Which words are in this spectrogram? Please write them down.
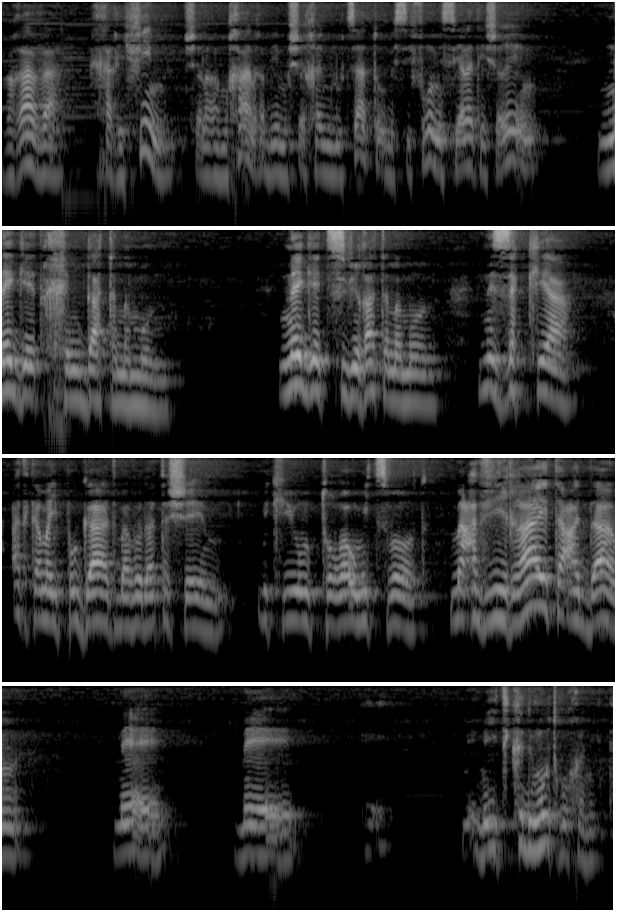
דבריו החריפים של הרמח"ל, רבי משה חיים לוצטו, בספרו מסיילת ישרים, נגד חמדת הממון, נגד צבירת הממון, נזקיה, עד כמה היא פוגעת בעבודת השם, בקיום תורה ומצוות, מעבירה את האדם מהתקדמות רוחנית.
